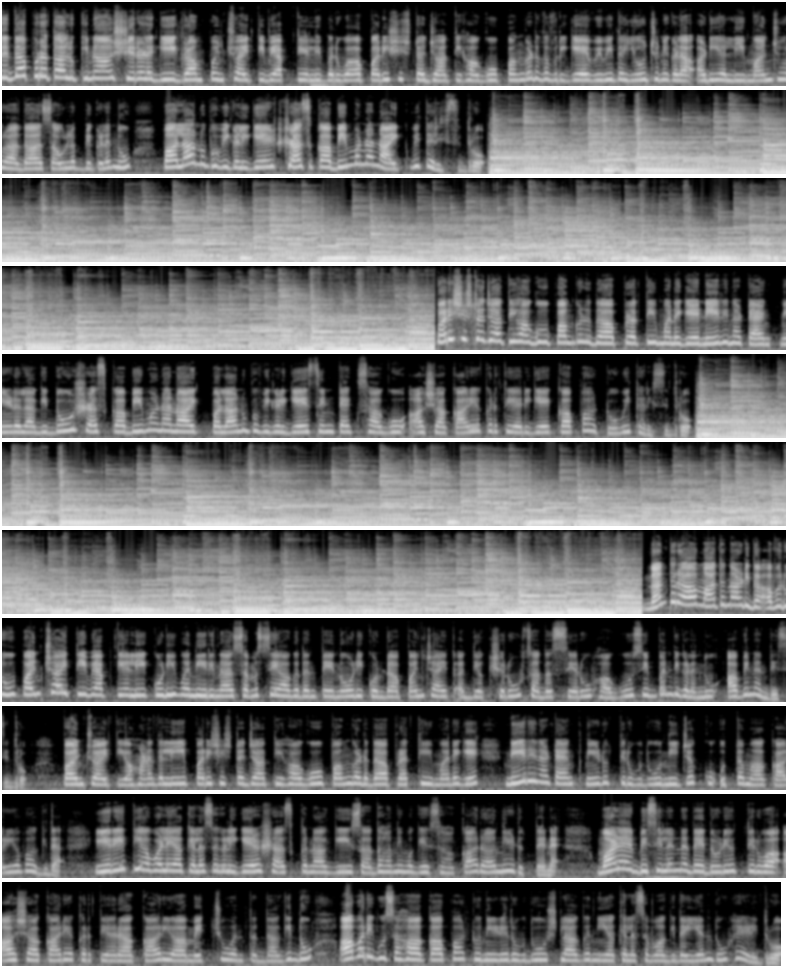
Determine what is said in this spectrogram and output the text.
ಸಿದ್ದಾಪುರ ತಾಲೂಕಿನ ಶಿರಳಗಿ ಗ್ರಾಮ ಪಂಚಾಯಿತಿ ವ್ಯಾಪ್ತಿಯಲ್ಲಿ ಬರುವ ಪರಿಶಿಷ್ಟ ಜಾತಿ ಹಾಗೂ ಪಂಗಡದವರಿಗೆ ವಿವಿಧ ಯೋಜನೆಗಳ ಅಡಿಯಲ್ಲಿ ಮಂಜೂರಾದ ಸೌಲಭ್ಯಗಳನ್ನು ಫಲಾನುಭವಿಗಳಿಗೆ ಶಾಸಕ ಭೀಮಣ್ಣ ನಾಯ್ಕ್ ವಿತರಿಸಿದರು. ಪರಿಶಿಷ್ಟ ಜಾತಿ ಹಾಗೂ ಪಂಗಡದ ಪ್ರತಿ ಮನೆಗೆ ನೀರಿನ ಟ್ಯಾಂಕ್ ನೀಡಲಾಗಿದ್ದು, ಶಾಸಕ, ಭೀಮಣ್ಣ ನಾಯ್ಕ್ ಫಲಾನುಭವಿಗಳಿಗೆ ಸಿಂಟೆಕ್ಸ್ ಹಾಗೂ ಆಶಾ ಕಾರ್ಯಕರ್ತೆಯರಿಗೆ ಕಪಾಟು ವಿತರಿಸಿದರು. ನಂತರ ಮಾತನಾಡಿದ ಅವರು, ಪಂಚಾಯಿತಿ ವ್ಯಾಪ್ತಿಯಲ್ಲಿ ಕುಡಿಯುವ ನೀರಿನ ಸಮಸ್ಯೆ ಆಗದಂತೆ ನೋಡಿಕೊಂಡ ಪಂಚಾಯತ್ ಅಧ್ಯಕ್ಷರು, ಸದಸ್ಯರು ಹಾಗೂ ಸಿಬ್ಬಂದಿಗಳನ್ನು ಅಭಿನಂದಿಸಿದರು. ಪಂಚಾಯಿತಿಯ ಹಣದಲ್ಲಿ ಪರಿಶಿಷ್ಟ ಜಾತಿ ಹಾಗೂ ಪಂಗಡದ ಪ್ರತಿ ಮನೆಗೆ ನೀರಿನ ಟ್ಯಾಂಕ್ ನೀಡುತ್ತಿರುವುದು ನಿಜಕ್ಕೂ ಉತ್ತಮ ಕಾರ್ಯವಾಗಿದೆ. ಈ ರೀತಿಯ ಒಳ್ಳೆಯ ಕೆಲಸಗಳಿಗೆ ಶಾಸಕನಾಗಿ ಸದಾ ನಿಮಗೆ ಸಹಕಾರ ನೀಡುತ್ತೇನೆ. ಮಳೆ ಬಿಸಿಲೆನ್ನದೆ ದುಡಿಯುತ್ತಿರುವ ಆಶಾ ಕಾರ್ಯಕರ್ತೆಯರ ಕಾರ್ಯ ಮೆಚ್ಚುವಂತದ್ದಾಗಿದ್ದು, ಅವರಿಗೂ ಸಹ ಕಾಪಾಟು ನೀಡಿರುವುದು ಶ್ಲಾಘನೀಯ ಕೆಲಸವಾಗಿದೆ ಎಂದು ಹೇಳಿದರು.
